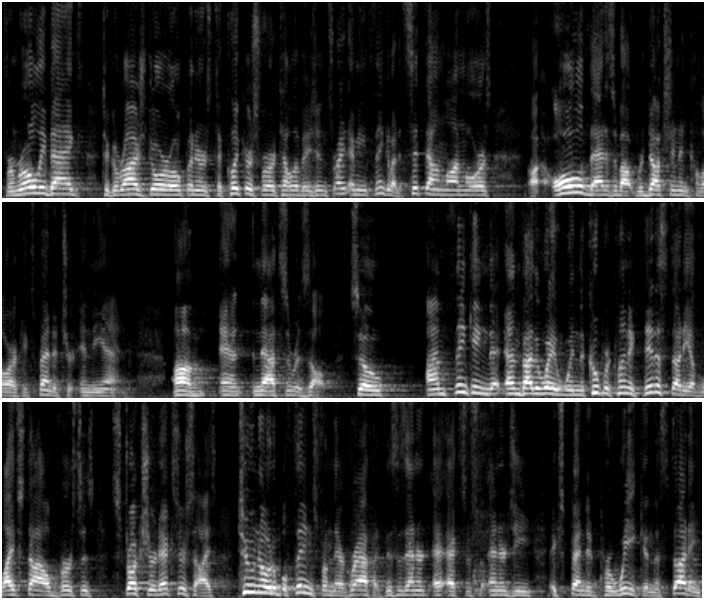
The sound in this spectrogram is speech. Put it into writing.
from rolly bags to garage door openers to clickers for our televisions, right? I mean, think about it sit down lawnmowers. Uh, all of that is about reduction in caloric expenditure in the end. Um, and, and that's the result. So I'm thinking that, and by the way, when the Cooper Clinic did a study of lifestyle versus structured exercise, two notable things from their graphic. This is ener eh, energy expended per week in the study.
